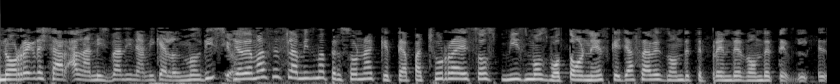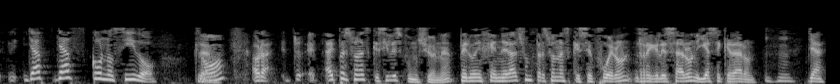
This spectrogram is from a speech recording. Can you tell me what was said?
no regresar a la misma dinámica de los mismos vicios. Y además es la misma persona que te apachurra esos mismos botones que ya sabes dónde te prende, dónde te... eh, Ya, ya has conocido, Claro. ¿no? Ahora, eh, hay personas que sí les funciona, pero en general son personas que se fueron, regresaron y ya se quedaron. Ya,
